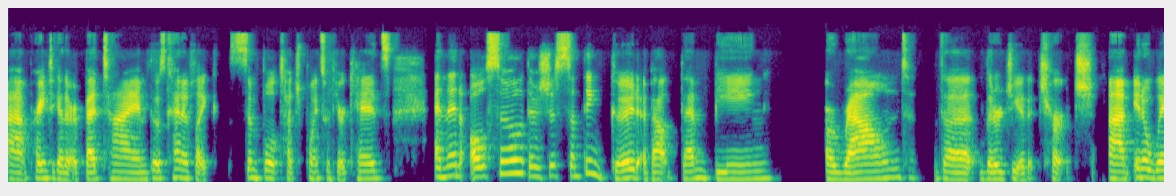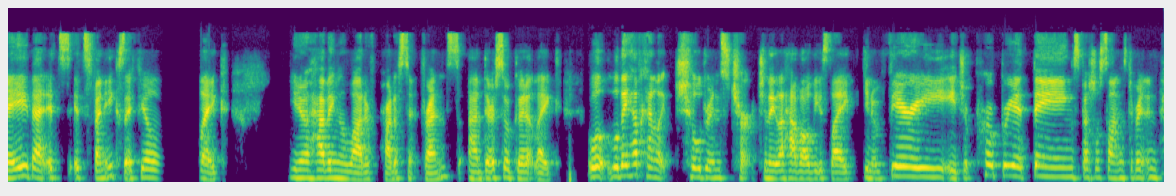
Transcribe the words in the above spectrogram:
um, praying together at bedtime, those kind of like simple touch points with your kids. And then also, there's just something good about them being around the liturgy of the church um, in a way that it's it's funny because I feel like you know, having a lot of Protestant friends. Um, they're so good at like, well, well, they have kind of like children's church, and they have all these like, you know, very age appropriate things, special songs, different. And,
